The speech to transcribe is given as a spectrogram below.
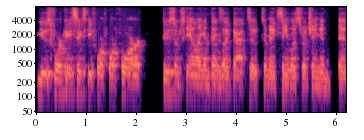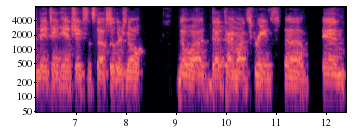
use 4K 6444 do some scaling and things like that to, to make seamless switching and, and maintain handshakes and stuff. So there's no no uh, dead time on screens. Um, and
